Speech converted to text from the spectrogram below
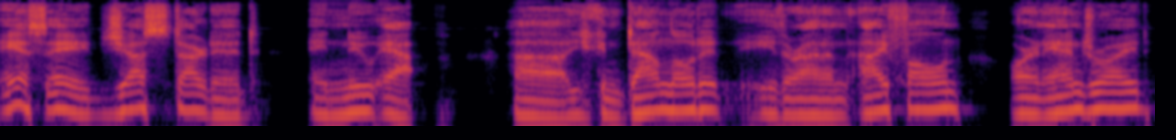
ASA just started a new app. Uh, you can download it either on an iPhone or an Android.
